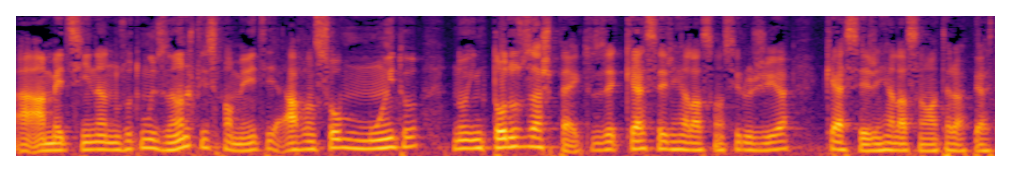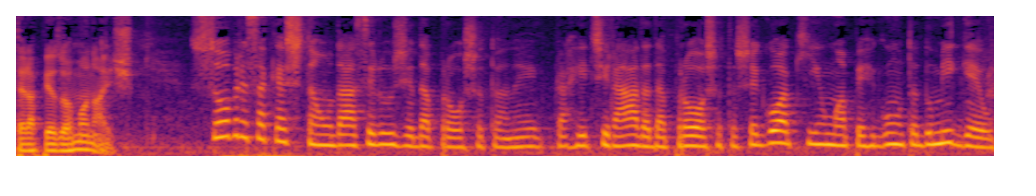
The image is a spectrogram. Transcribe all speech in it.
a, a medicina nos últimos anos principalmente avançou muito no, em todos os aspectos, quer seja em relação à cirurgia, quer seja em relação à terapia, às terapias hormonais. Sobre essa questão da cirurgia da próstata, né, para retirada da próstata, chegou aqui uma pergunta do Miguel.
